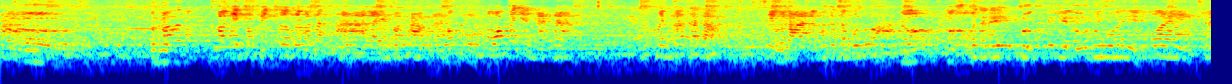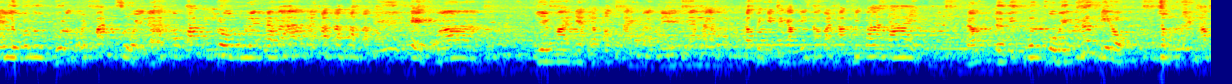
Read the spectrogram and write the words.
ค่ะเออ สนุกนะพอเด็กเขาปิดเทอมแล้วก็จะหาอะไรให้เขาทำแหละเพราะว่าไม่อย่างนั้นน่ะ มันก็จะแบบเสียเวลาแล้วมันก็จะวุ่นวายเนาะแล้วเขาก็จะได้ฝึกได้เรียนรู้ด้วย ด้วยได้รู้ว่าลูกกูเราไม่ปั้นสวยนะเขาปั้นกลมเลยนะเก่งมากเยี่ยมมากเนี่ยแล้วตกแต่งแบบนี้นะครับก็เป็นกิจกรรมที่สามารถทำที่บ้านได้เนาะเดินมีเครื่องโควิดเครื่องเดียวจบเลยครับ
